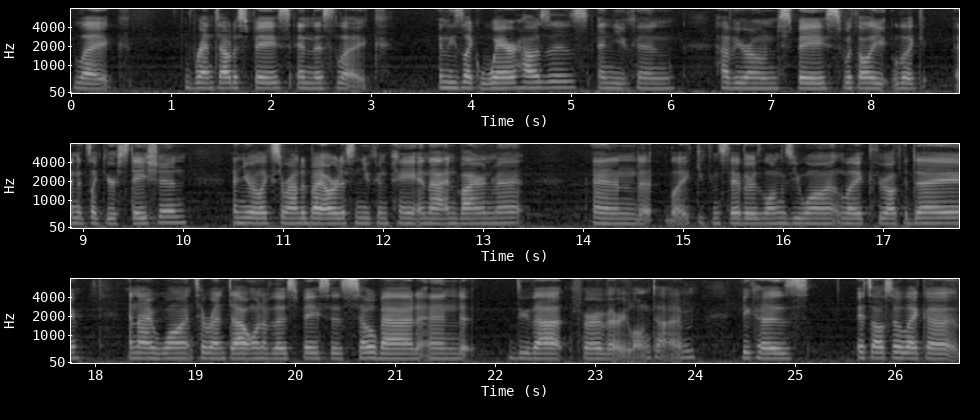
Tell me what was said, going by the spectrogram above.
like rent out a space in this like in these like warehouses and you can have your own space with all you, like and it's like your station and you're like surrounded by artists and you can paint in that environment and like you can stay there as long as you want like throughout the day. And I want to rent out one of those spaces so bad and do that for a very long time because it's also like a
